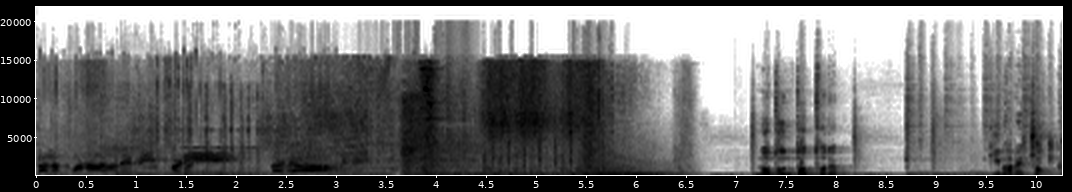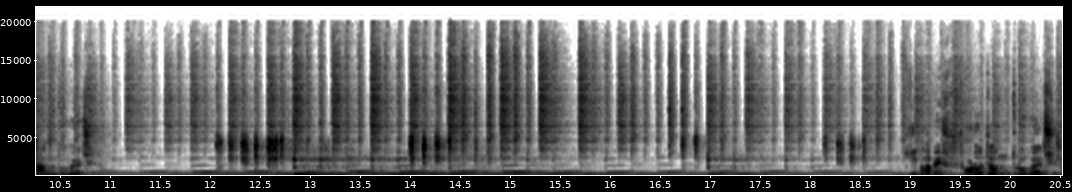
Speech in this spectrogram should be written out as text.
कल्पना से भी बड़ी सजा मिलेगी নতুন তথ্য দেব কিভাবে চক্রান্ত হয়েছিল কিভাবে ষড়যন্ত্র হয়েছিল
